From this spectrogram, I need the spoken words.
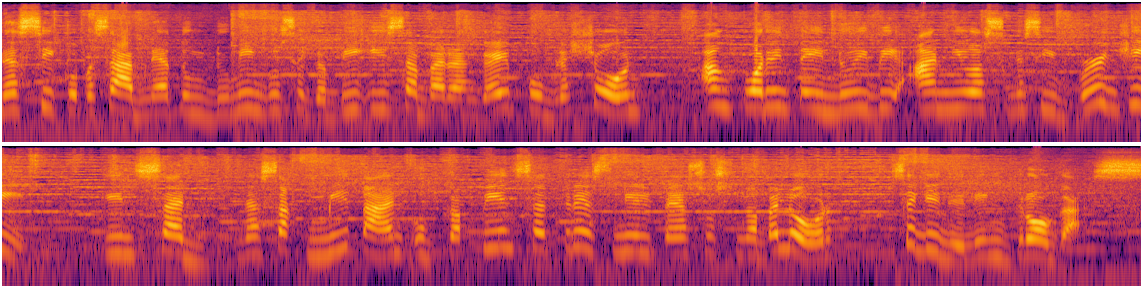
Nasikop asab netong Domingo sa gabi sa Barangay Poblasyon ang 49 anyos nga si Virgie kinsad nasakmitan og kapin sa 3,000 pesos nga balor sa gidiling drogas.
